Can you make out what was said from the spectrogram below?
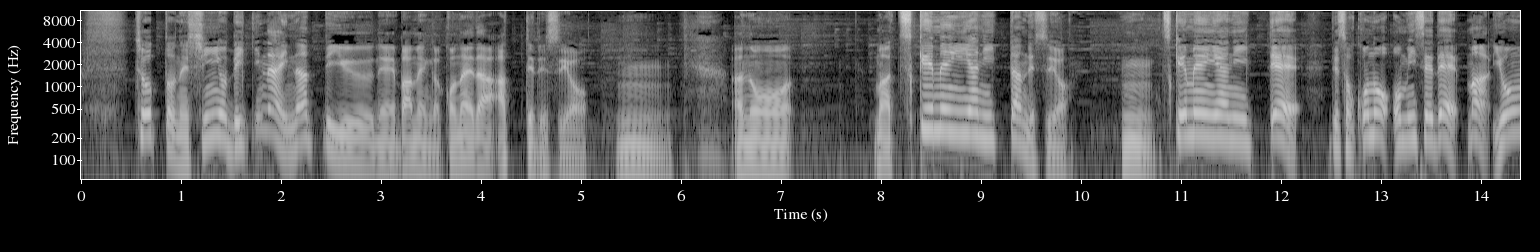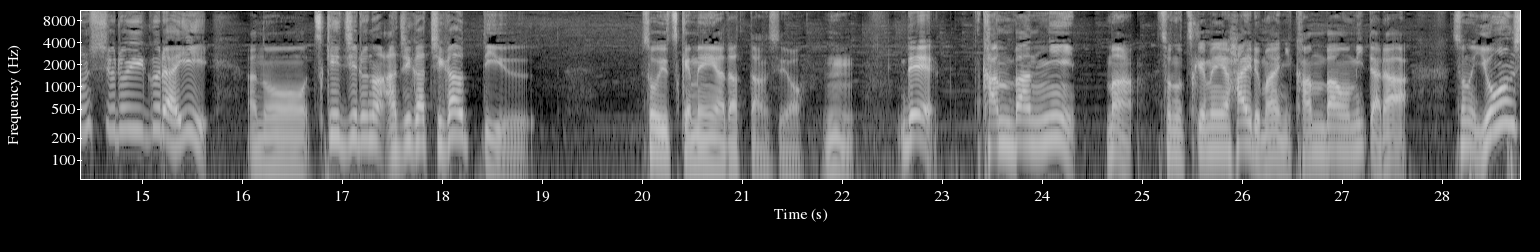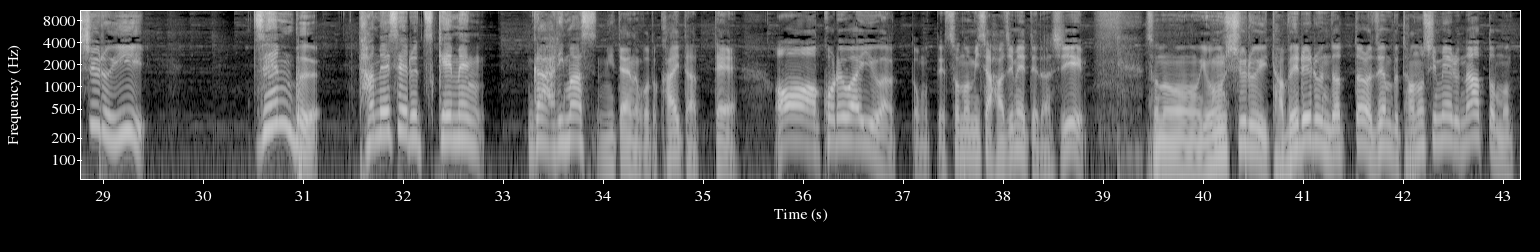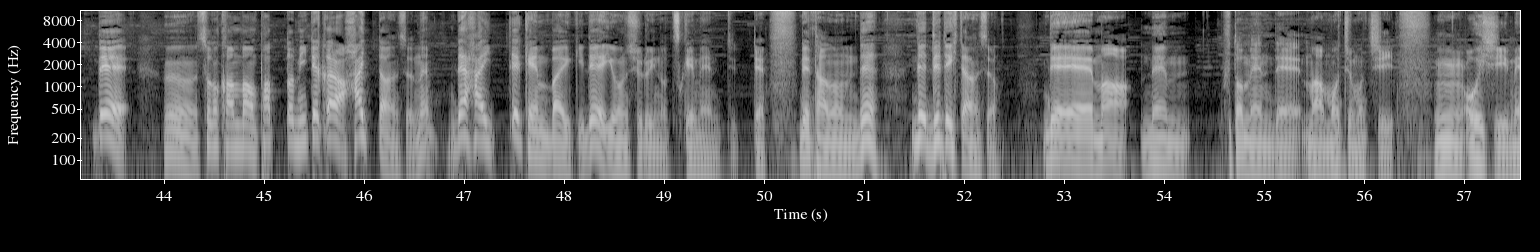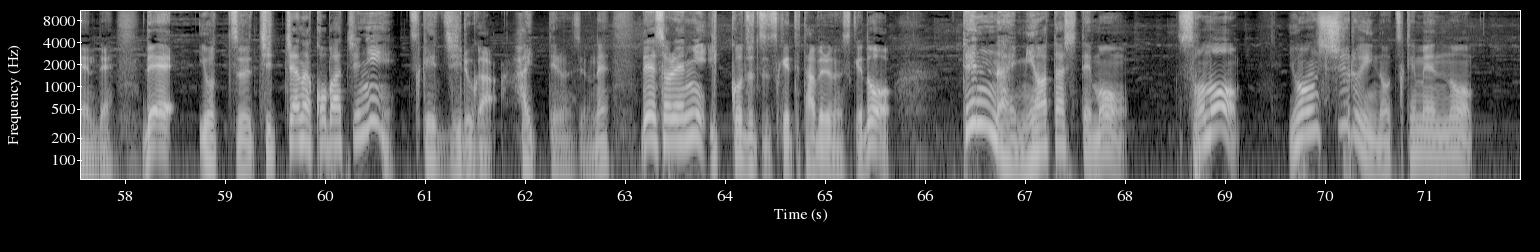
ちょっとね、信用できないなっていうね、場面がこの間あってですよ。うん。あのまあ、つけ麺屋に行ったんですよ。うん。つけ麺屋に行って、で、そこのお店で、まあ、4種類ぐらい、あのつけ汁の味が違うっていう、そういうつけ麺屋だったんですよ。うん。で、看板に、まあ、そのつけ麺屋入る前に看板を見たら、その4種類、全部試せるつけ麺があります、みたいなこと書いてあって、ああ、これはいいわ、と思って、その店初めてだし、その4種類食べれるんだったら全部楽しめるなと思って、うん、その看板をパッと見てから入ったんですよね。で、入って、券売機で4種類のつけ麺って言って、で、頼んで、で、出てきたんですよ。で、まあ、麺、太麺で、まあ、もちもち、うん、美味しい麺で。で、4つちっちゃな小鉢に漬け汁が入ってるんですよね。で、それに1個ずつつけて食べるんですけど、店内見渡しても、その4種類のつけ麺の、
